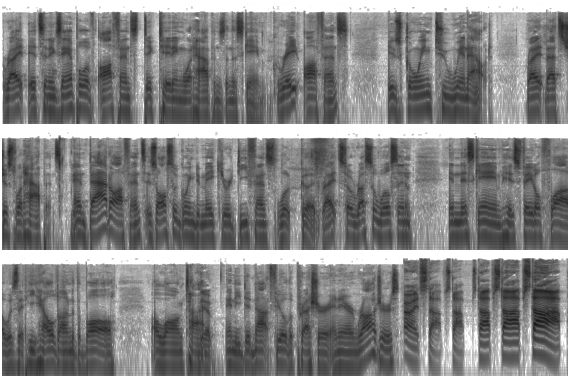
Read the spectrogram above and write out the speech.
right? It's an example of offense dictating what happens in this game. Great offense is going to win out, right? That's just what happens. Yep. And bad offense is also going to make your defense look good, right? So Russell Wilson yep. in this game, his fatal flaw was that he held onto the ball a long time, yep. and he did not feel the pressure. And Aaron Rodgers. All right, stop, stop, stop, stop, stop.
